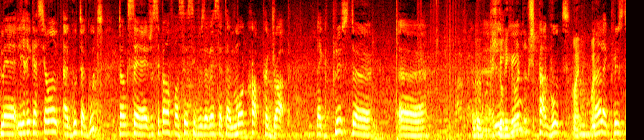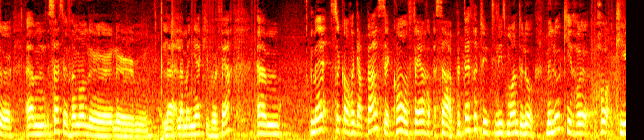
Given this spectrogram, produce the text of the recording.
mais l'irrigation à goutte à goutte, donc c'est, je ne sais pas en français si vous avez, c'est un more crop per drop, like plus de... Euh, légumes par goutte. Ouais, Non, like plus de. ça, c'est vraiment le, le, la, la manière qu'il veut faire. Mais ce qu'on regarde pas, c'est quand on fait ça. Peut-être tu utilises moins de l'eau, mais l'eau euh, qui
